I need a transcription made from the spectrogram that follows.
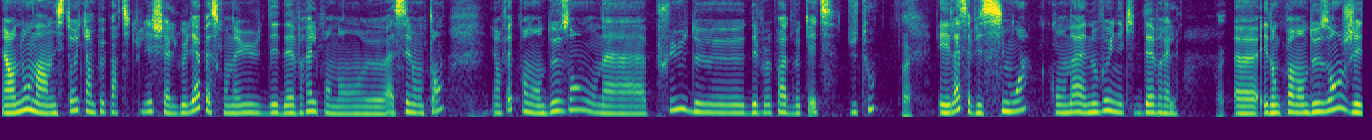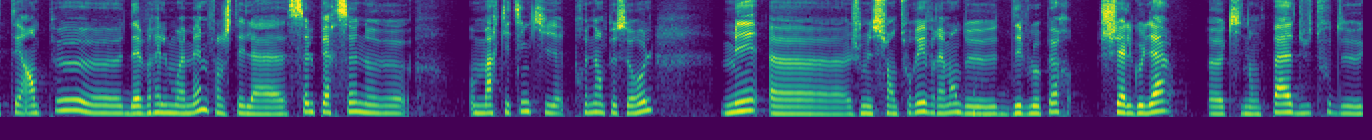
Alors nous, on a un historique un peu particulier chez Algolia parce qu'on a eu des DevRel pendant euh, assez longtemps. Mhm. Et en fait, pendant deux ans, on n'a plus de développeurs advocates du tout. Ouais. Et là, ça fait six mois qu'on a à nouveau une équipe DevRel. Ouais. Euh, et donc pendant deux ans, j'étais un peu euh, DevRel moi-même. Enfin, j'étais la seule personne euh, au marketing qui prenait un peu ce rôle. Mais euh, je me suis entourée vraiment de développeurs chez Algolia euh, qui n'ont pas du tout de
